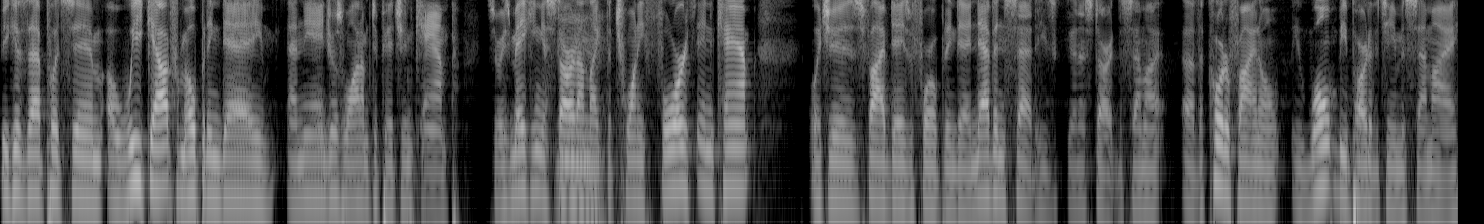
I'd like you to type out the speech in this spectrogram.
because that puts him a week out from opening day, and the Angels want him to pitch in camp. So he's making a start on like the 24th in camp, which is five days before opening day. Nevin said he's going to start the semi uh, the quarterfinal. He won't be part of the team in semi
